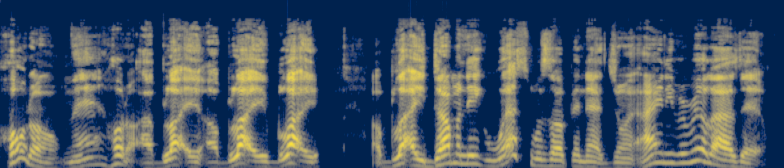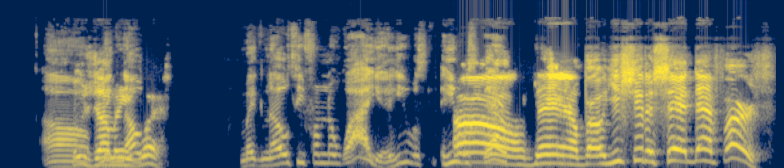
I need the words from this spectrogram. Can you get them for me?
hold on, man, hold on. A bloody, a bloody, bloody, a bloody. Dominic West was up in that joint. I ain't even realize that. Um, Who's Dominic McNulty, West? McNulty from The Wire. He was, he was there. Oh, damn, bro. You should have said that first.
